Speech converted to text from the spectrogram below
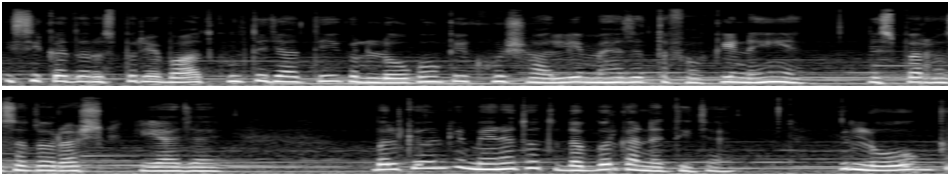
اسی قدر اس پر یہ بات کھلتی جاتی ہے کہ لوگوں کی خوشحالی محض اتفاقی نہیں ہے جس پر حسد و رشک کیا جائے، بلکہ ان کی محنت و تدبر کا نتیجہ ہے کہ لوگ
